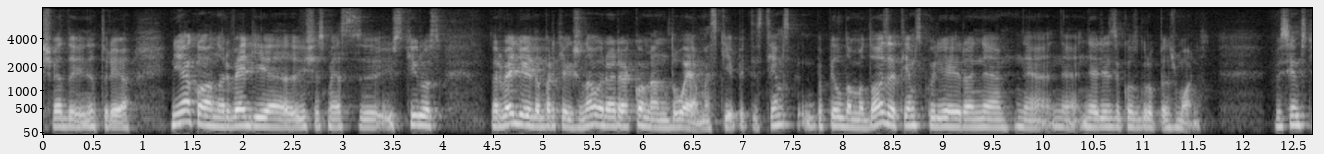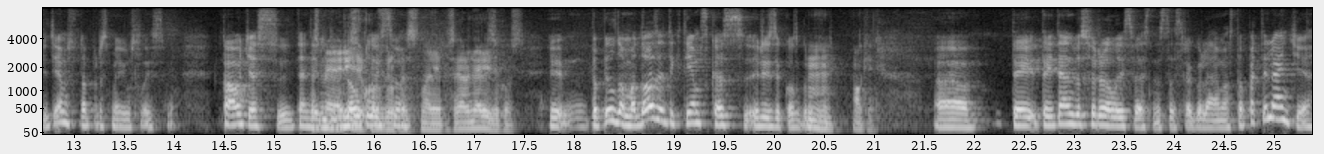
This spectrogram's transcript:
švedai neturėjo nieko, Norvegija iš esmės išskyrus Norvegijoje dabar, kiek žinau, yra rekomenduojama skiepytis tiems papildomą dozę, tiems, kurie yra ne, ne, ne, ne rizikos grupės žmonės. Visiems kitiems, ta prasme, jūs laisvi. Kaukės ten Tasme, irgi daug rizikos laisviau. grupės, norėjai pasakyti, ar ne rizikos? Papildoma dozė tik tiems, kas rizikos grupė. Mhm. Okay. Uh, tai, tai ten visur yra laisvesnis tas reguliavimas. Ta pati Lenkija,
